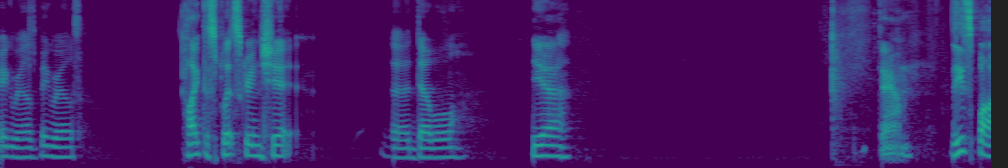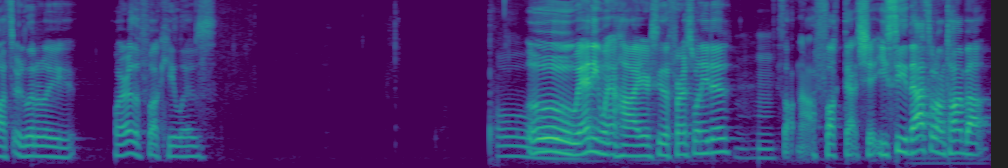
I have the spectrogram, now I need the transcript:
Big rails, big rails. I like the split screen shit. The double. Yeah. Damn. These spots are literally where the fuck he lives. Oh. Ooh, and he went higher. See the first one he did? hmm He's like, nah, fuck that shit. You see, that's what I'm talking about.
